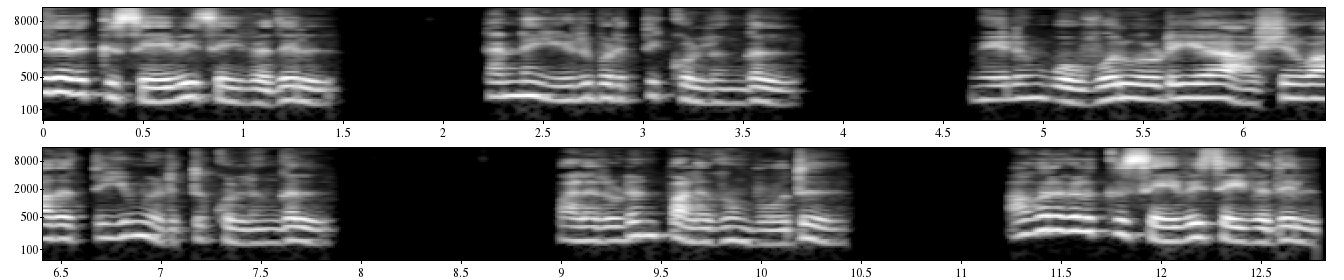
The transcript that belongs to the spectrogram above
பிறருக்கு சேவை செய்வதில் தன்னை ஈடுபடுத்திக் கொள்ளுங்கள். மேலும் ஒவ்வொருவருடைய ஆசிர்வாதத்தையும் எடுத்துக்கொள்ளுங்கள் பலருடன் பழகும்போது அவர்களுக்கு சேவை செய்வதில்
